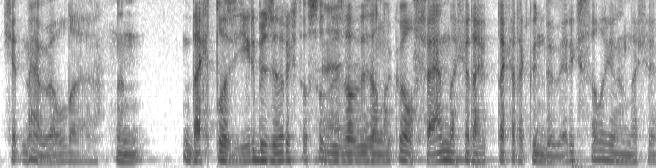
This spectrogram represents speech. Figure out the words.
je hebt mij wel eh, een dag plezier bezorgd of zo. Dus dat is dan ook wel fijn dat je dat, dat je dat kunt bewerkstelligen. En dat je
